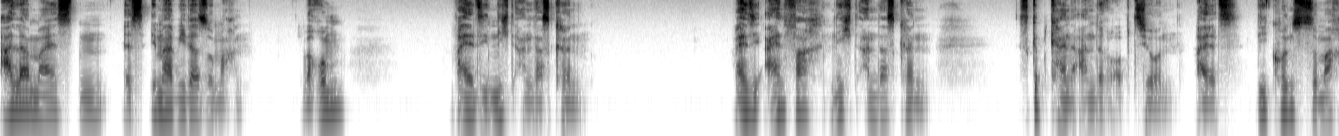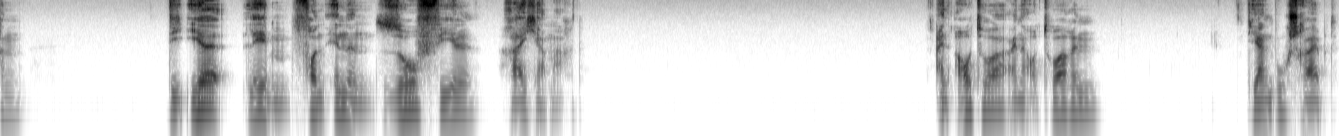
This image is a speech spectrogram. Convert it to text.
allermeisten es immer wieder so machen. Warum? Weil sie nicht anders können. Weil sie einfach nicht anders können. Es gibt keine andere Option, als die Kunst zu machen, die ihr Leben von innen so viel reicher macht. Ein Autor, eine Autorin, die ein Buch schreibt,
